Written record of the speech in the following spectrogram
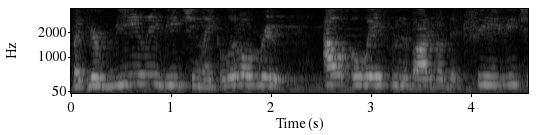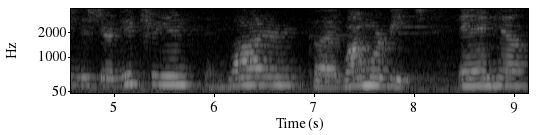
But you're really reaching like a little root out away from the bottom of the tree, reaching to share nutrients and water. Good. One more reach. Inhale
